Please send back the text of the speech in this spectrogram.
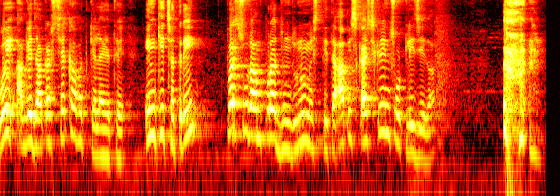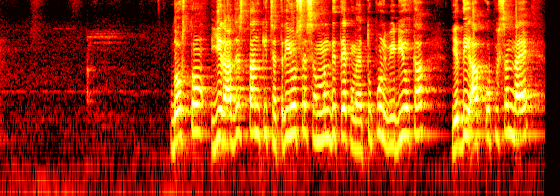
वही आगे जाकर शेखावत कहलाए थे। इनकी छतरी परशुरामपुरा झुंझुनू में स्थित है। आप इसका स्क्रीनशॉट लीजिएगा। दोस्तों, ये राजस्थान की छतरियों से संबंधित एक महत्वपूर्ण वीडियो था। यदि आपको पसंद आए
